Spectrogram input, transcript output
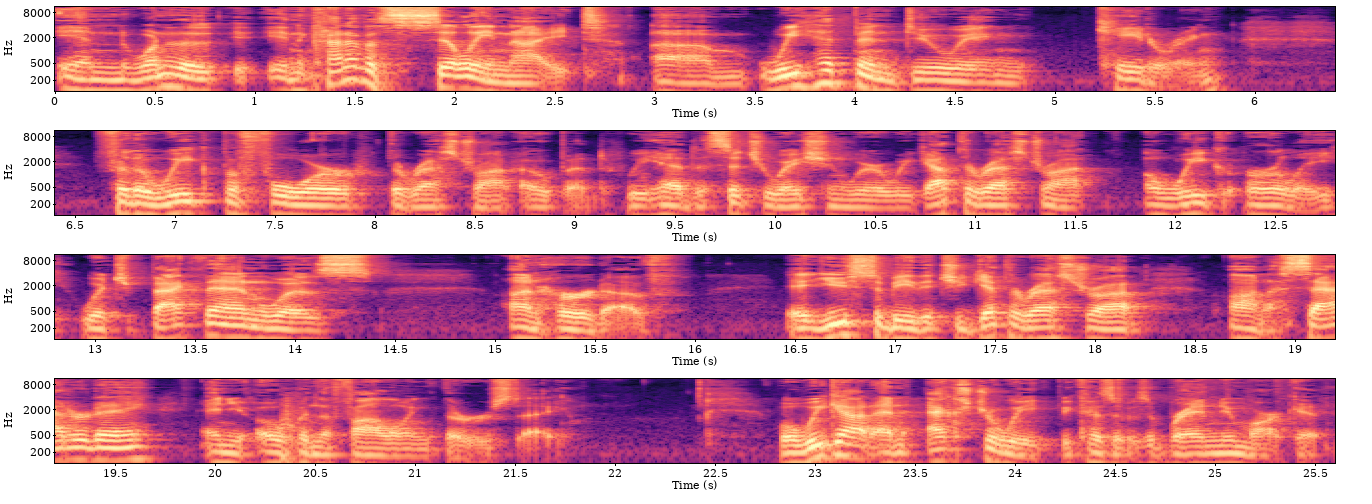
in one of the in kind of a silly night. Um, we had been doing catering for the week before the restaurant opened. We had a situation where we got the restaurant a week early, which back then was unheard of. It used to be that you get the restaurant on a Saturday and you open the following Thursday. Well, we got an extra week because it was a brand new market.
